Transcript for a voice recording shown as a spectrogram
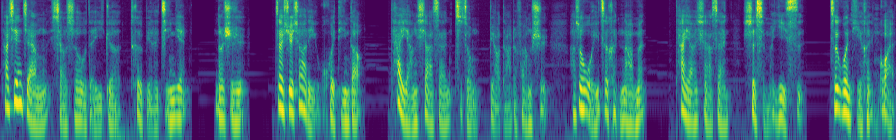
他先讲小时候的一个特别的经验，那是在学校里会听到。”太阳下山这种表达的方式，他说：“我一直很纳闷，太阳下山是什么意思？这个问题很怪。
